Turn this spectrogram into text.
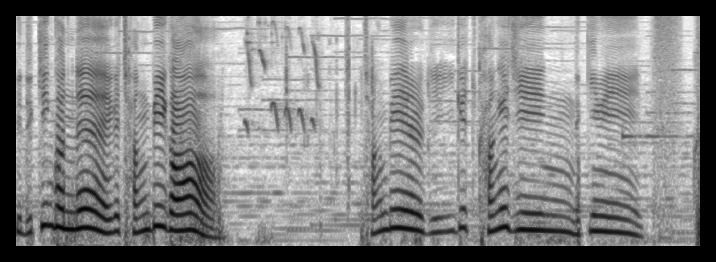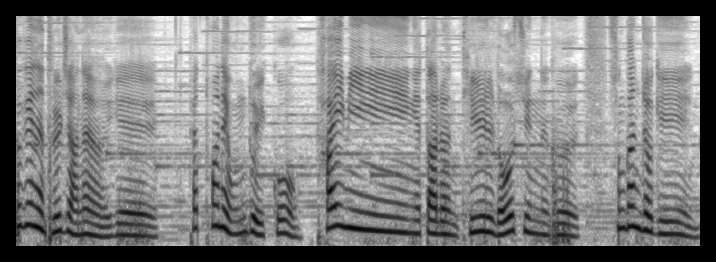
느낀 건데 이게 장비가 장비를 이- 이게 강해진 느낌이 크게는 들지 않아요. 이게 패턴의 운도 있고 타이밍에 따른 딜 넣을 수 있는 그 순간적인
